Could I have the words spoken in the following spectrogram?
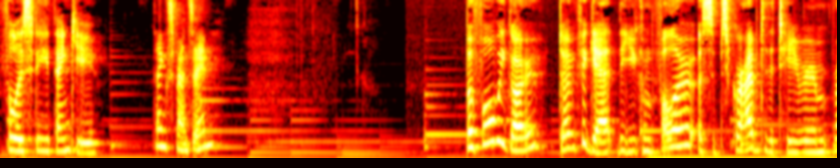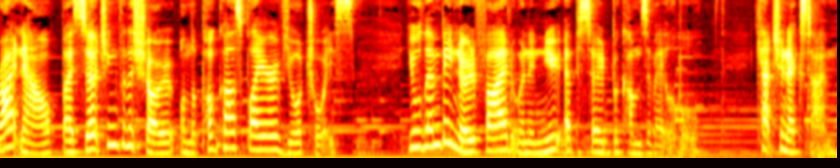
Felicity, thank you. Thanks, Francine. Before we go, don't forget that you can follow or subscribe to the Tea Room right now by searching for the show on the podcast player of your choice. You'll then be notified when a new episode becomes available. Catch you next time.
